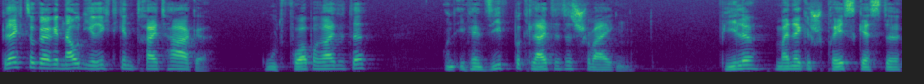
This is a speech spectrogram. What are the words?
Vielleicht sogar genau die richtigen drei Tage. Gut vorbereitete und intensiv begleitetes Schweigen. Viele meiner Gesprächsgäste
